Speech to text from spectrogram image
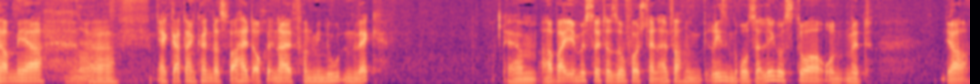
da mehr Ja. äh, ergattern können. Das war halt auch innerhalb von Minuten weg. Ähm, aber ihr müsst euch das so vorstellen, einfach ein riesengroßer Lego-Store und mit ja,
